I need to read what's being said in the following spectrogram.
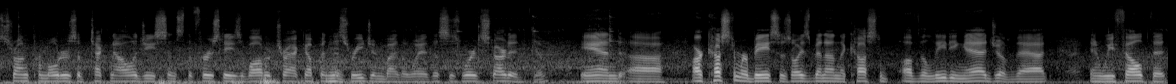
strong promoters of technology since the first days of AutoTrac up in mm. this region, by the way. This is where it started. Yep. And uh, our customer base has always been on the cusp of the leading edge of that. And we felt that,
